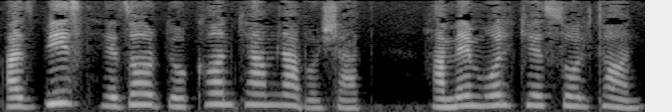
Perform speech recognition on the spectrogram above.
از بیست هزار دکان کم نباشد. همه ملک سلطان.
